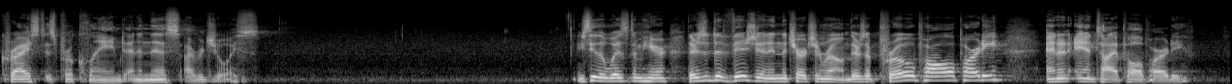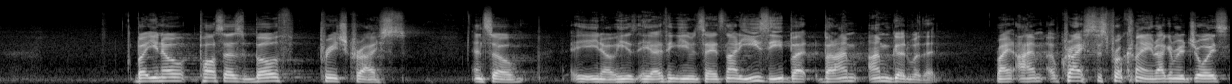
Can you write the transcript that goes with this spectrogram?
Christ is proclaimed, and in this I rejoice. You see the wisdom here? There's a division in the church in Rome. There's a pro Paul party and an anti Paul party. But you know, Paul says both preach Christ. And so, you know, he, I think he would say it's not easy, but, but I'm, I'm good with it right? I'm, Christ is proclaimed. I can rejoice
